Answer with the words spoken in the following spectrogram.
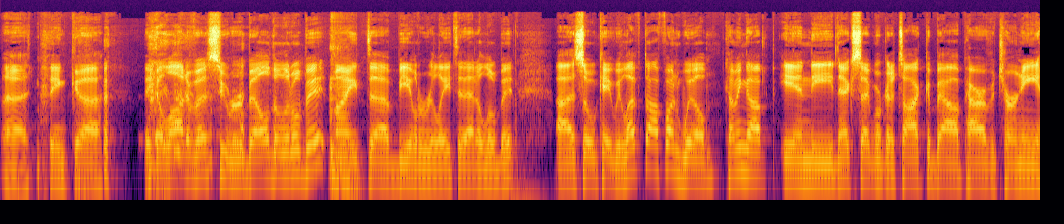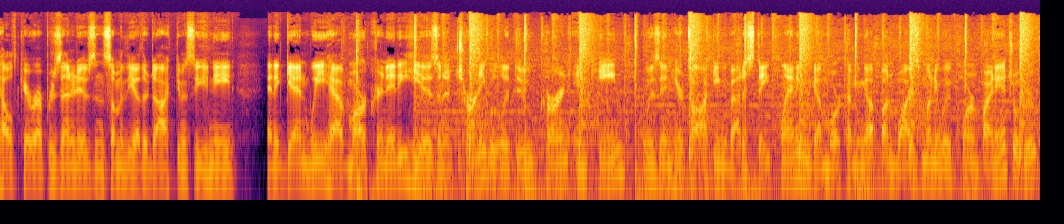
Uh, think. Uh, think a lot of us who rebelled a little bit might uh, be able to relate to that a little bit. Uh, so, okay, we left off on will. Coming up in the next segment, we're going to talk about power of attorney, healthcare representatives, and some of the other documents that you need. And again, we have Mark Criniti. He is an attorney with Ladue, Curran, and Kuehn, who is in here talking about estate planning. We got more coming up on Wise Money with Korhorn Financial Group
